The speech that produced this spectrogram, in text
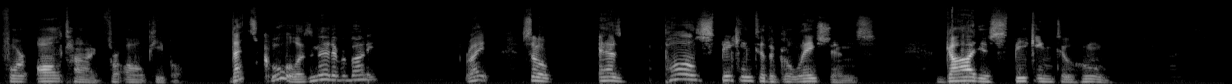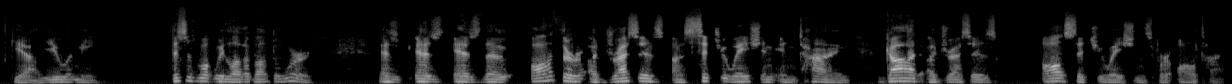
for all time, for all people. That's cool, isn't it, everybody? Right? So, as Paul's speaking to the Galatians, God is speaking to whom? Yeah, you and me. This is what we love about the word. As, as, as the author addresses a situation in time, God addresses all situations for all time.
